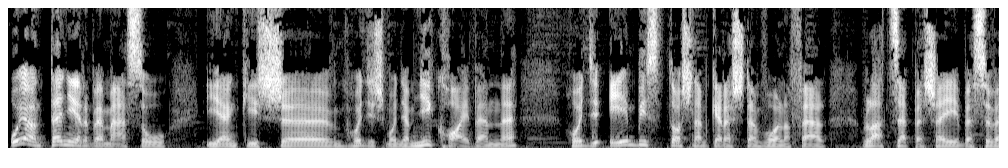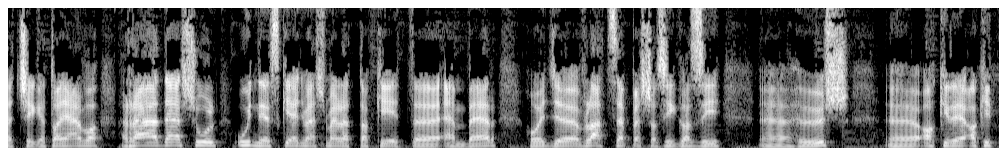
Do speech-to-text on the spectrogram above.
olyan tenyérbe mászó ilyen kis, uh, hogy is mondjam, nyikhaj benne, hogy én biztos nem kerestem volna fel Vlad Cepes helyébe szövetséget ajánlva. Ráadásul úgy néz ki egymás mellett a két ember, hogy Vlad Cepes az igazi hős, akire, akit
